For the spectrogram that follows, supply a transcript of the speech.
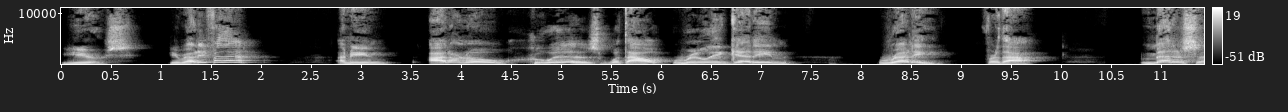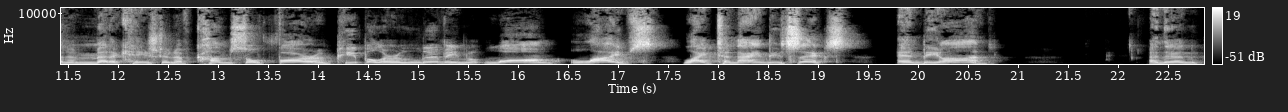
years. You ready for that? I mean, I don't know who is without really getting ready for that. Medicine and medication have come so far and people are living long lives, like to 96 and beyond and then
